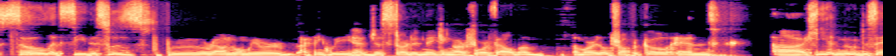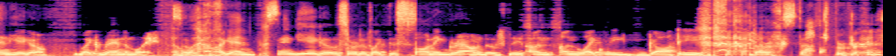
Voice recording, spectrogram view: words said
so let's see. This was around when we were. I think we had just started making our fourth album, Amore del Tropico, and uh, he had moved to San Diego like randomly. so wow. again, San Diego, sort of like the spawning ground of the un- unlikely gothy dark stuff Right,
